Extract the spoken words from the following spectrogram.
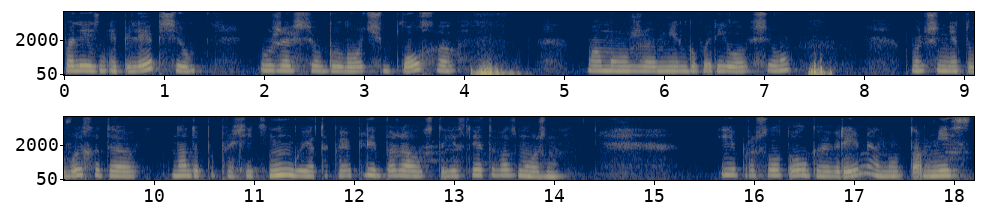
болезнь эпилепсию уже всё было очень плохо мама уже мне говорила всё больше нету выхода надо попросить ингу я такая блин пожалуйста если это возможно и прошло долгое время ну там месяц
